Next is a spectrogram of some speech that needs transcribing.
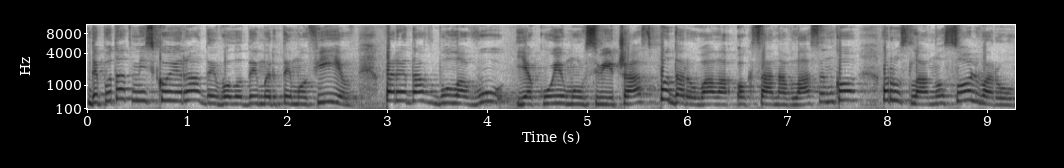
Депутат міської ради Володимир Тимофієв передав булаву, яку йому в свій час подарувала Оксана Власенко Руслану Сольвару.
